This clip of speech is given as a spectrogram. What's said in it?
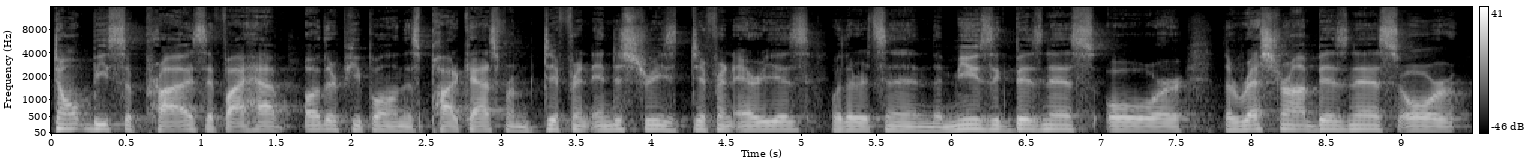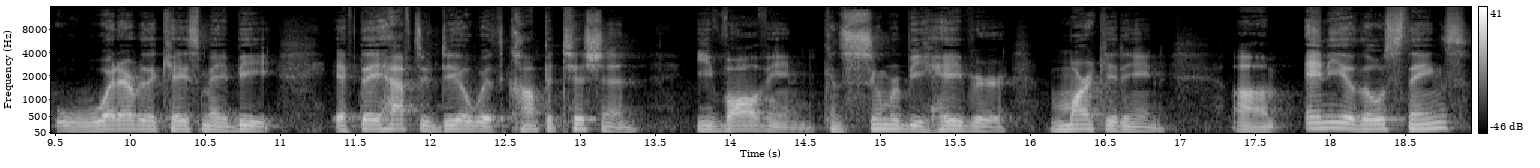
Don't be surprised if I have other people on this podcast from different industries, different areas, whether it's in the music business or the restaurant business or whatever the case may be. If they have to deal with competition, evolving, consumer behavior, marketing, um, any of those things,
